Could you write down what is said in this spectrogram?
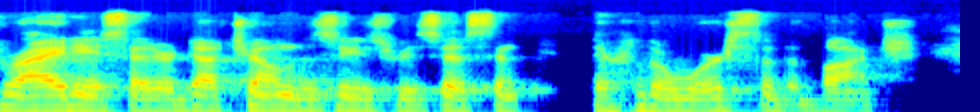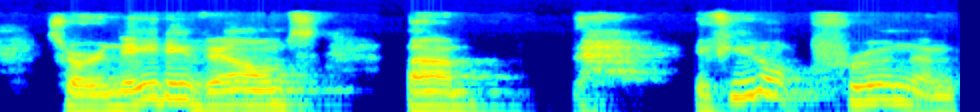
varieties that are Dutch elm disease resistant. They're the worst of the bunch. So our native elms, um, if you don't prune them,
